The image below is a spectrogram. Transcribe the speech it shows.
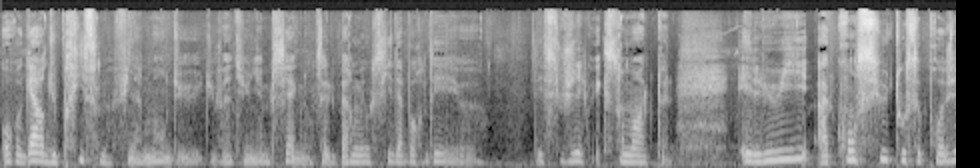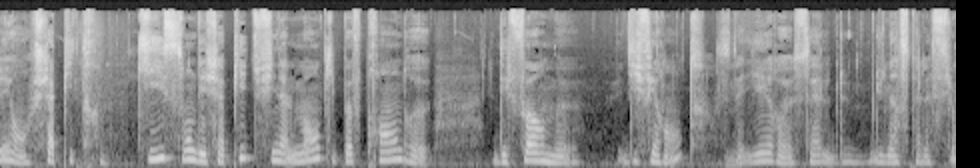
Au regard du prisme, finalement, du, du XXIe siècle. Donc ça lui permet aussi d'aborder euh, des sujets extrêmement actuels. Et lui a conçu tout ce projet en chapitres, qui sont des chapitres, finalement, qui peuvent prendre euh, des formes différentes, c'est-à-dire euh, celle d'une installation.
